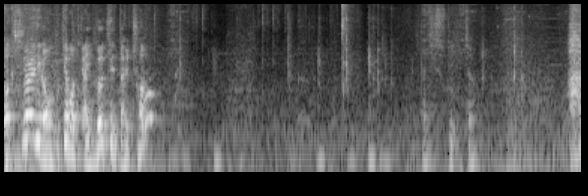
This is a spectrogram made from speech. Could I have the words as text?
너 출혈기를 어떻게 버티? 아 이걸 킬딸 쳐? 질 수도 있죠. 아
